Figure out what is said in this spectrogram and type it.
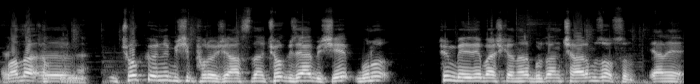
evet. Vallahi, Çok e, çok yönlü bir şey proje aslında. Çok güzel bir şey. Bunu tüm belediye başkanları buradan çağrımız olsun. Yani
